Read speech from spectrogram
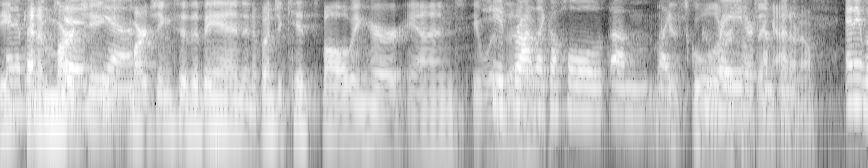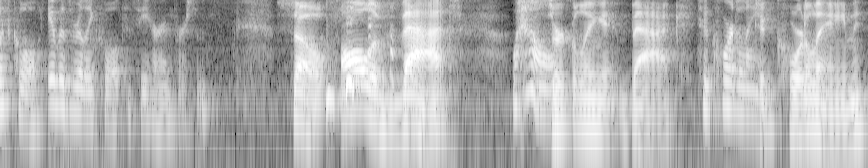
a kind of of kids, marching, yeah. marching to the band, and a bunch of kids following her. And it was she had brought uh, like a whole um, like like, a school or something, or I don't know. And it was cool. It was really cool to see her in person. so all of that. Wow. Circling it back to Coeur d'Alene. to Coeur d'Alene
